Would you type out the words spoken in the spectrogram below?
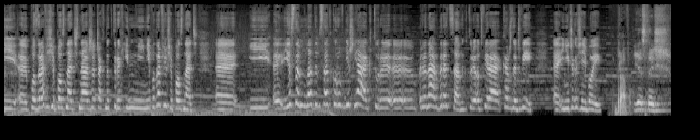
i e, potrafi się poznać na rzeczach, na których inni nie potrafią się poznać. E, I e, jestem na tym statku również ja, który, e, Renard Redsan, który otwiera każde drzwi e, i niczego się nie boi. Brawo. Jesteś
